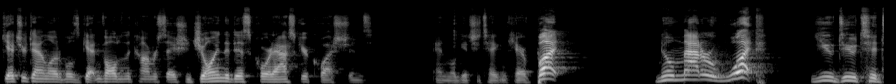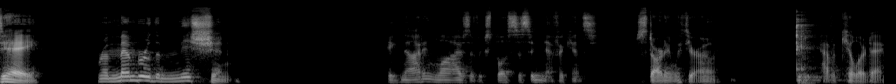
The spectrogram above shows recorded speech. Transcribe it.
get your downloadables, get involved in the conversation, join the Discord, ask your questions, and we'll get you taken care of. But no matter what you do today, remember the mission igniting lives of explosive significance, starting with your own. Have a killer day.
